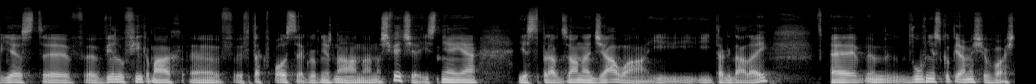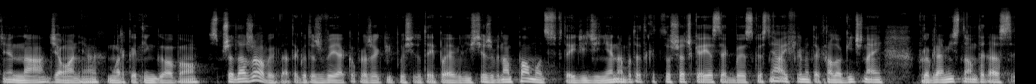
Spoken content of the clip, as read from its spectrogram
jest w wielu firmach, e, w, tak w Polsce, jak również na, na, na świecie, istnieje, jest sprawdzone, działa i, i tak dalej E, głównie skupiamy się właśnie na działaniach marketingowo-sprzedażowych, dlatego też wy jako Project People się tutaj pojawiliście, żeby nam pomóc w tej dziedzinie, no bo to tak troszeczkę jest jakby skostniałej firmy technologicznej, programistom teraz,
